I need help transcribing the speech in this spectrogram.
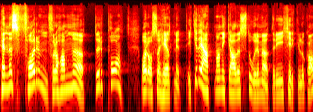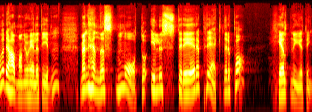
Hennes form for å ha møter på var også helt nytt. Ikke det at man ikke hadde store møter i kirkelokaler, det hadde man jo hele tiden. Men hennes måte å illustrere prekener på helt nye ting.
